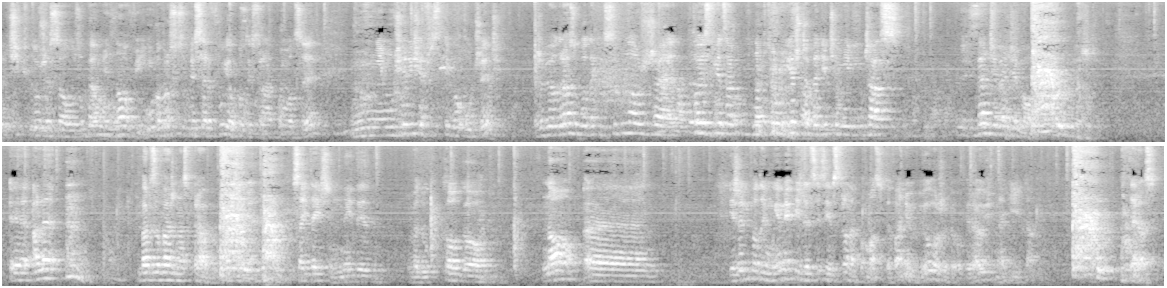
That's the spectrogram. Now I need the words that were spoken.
ci, którzy są zupełnie nowi i po prostu sobie surfują po tych stronach pomocy, nie musieli się wszystkiego uczyć, żeby od razu było taki sygnał, że to jest wiedza, na którą jeszcze będziecie mieli czas, będzie, będzie wolno. Y, Ale bardzo ważna sprawa, citation needed, według kogo, no, e, jeżeli podejmujemy jakieś decyzje w stronach pomocy, to fajnie by było, żeby opierały się na jakichś danych. Teraz,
